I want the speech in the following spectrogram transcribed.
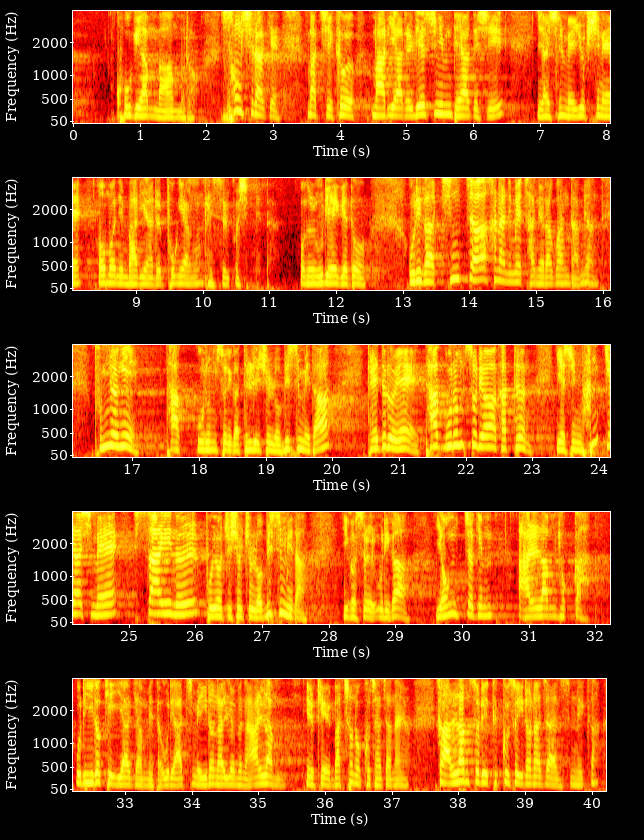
고귀한 마음으로 성실하게 마치 그 마리아를 예수님 대하듯이 예수님의 육신의 어머니 마리아를 봉양했을 것입니다. 오늘 우리에게도 우리가 진짜 하나님의 자녀라고 한다면 분명히 닭 울음소리가 들릴 줄로 믿습니다. 베드로의 닭 울음소리와 같은 예수님 함께 하심의 사인을 보여주실 줄로 믿습니다. 이것을 우리가 영적인 알람 효과, 우리 이렇게 이야기합니다. 우리 아침에 일어나려면 알람 이렇게 맞춰놓고 자잖아요. 그 알람 소리 듣고서 일어나지 않습니까?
